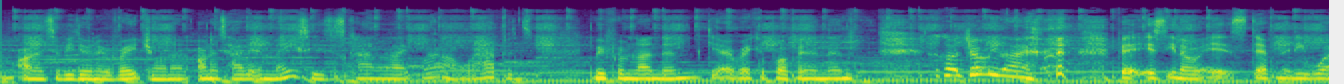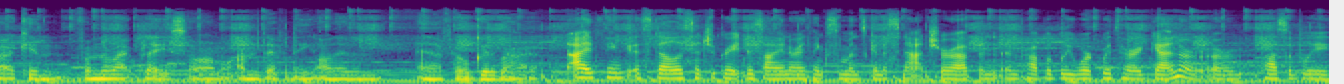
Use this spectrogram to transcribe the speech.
I'm honoured to be doing it with Rachel and I'm honoured to have it in Macy's. It's kind of like, wow, what happens? Move from London, get a record popping, and then I got a jewelry line. but it's, you know, it's definitely working from the right place. So I'm, I'm definitely honoured and, and I feel good about it. I think Estelle is such a great designer. I think someone's going to snatch her up and, and, probably work with her again, or, or possibly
